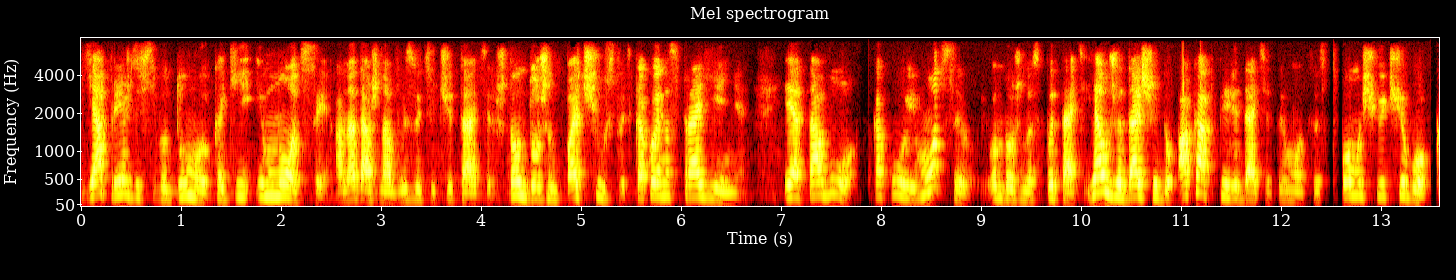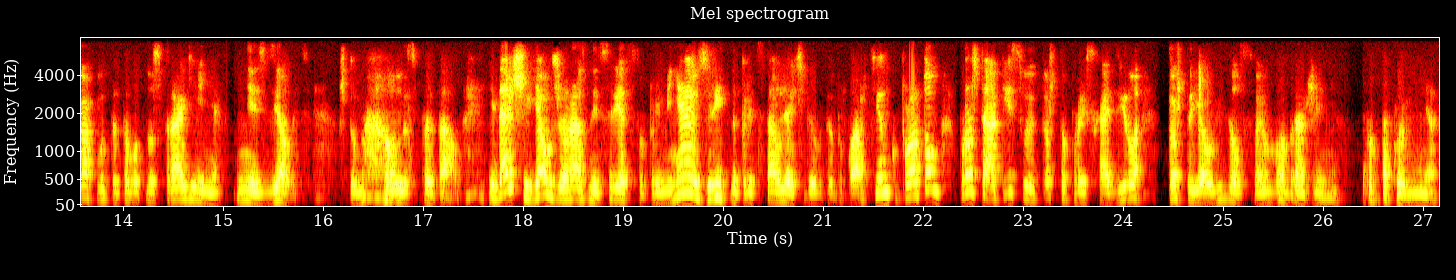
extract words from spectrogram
Я прежде всего думаю, какие эмоции она должна вызвать у читателя, что он должен почувствовать, какое настроение. И от того, какую эмоцию он должен испытать, я уже дальше иду. А как передать эту эмоцию? С помощью чего? Как вот это вот настроение мне сделать? чтобы он испытал. И дальше я уже разные средства применяю, зрительно представляю себе вот эту картинку, потом просто описываю то, что происходило, то, что я увидела в своем воображении. Вот такой у меня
